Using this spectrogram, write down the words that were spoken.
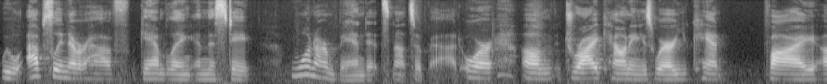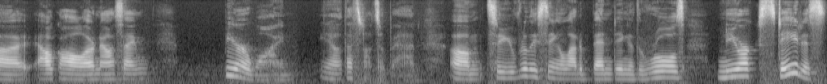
we will absolutely never have gambling in this state. One-armed bandits, not so bad. Or um, dry counties where you can't buy uh, alcohol are now saying beer or wine. You know, that's not so bad. Um, so you're really seeing a lot of bending of the rules. New York State is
